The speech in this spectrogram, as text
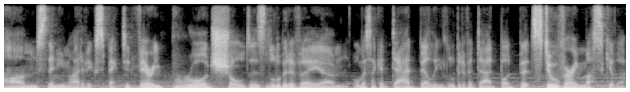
arms than you might have expected, very broad shoulders, a little bit of a um, almost like a dad belly, a little bit of a dad bod, but still very muscular,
